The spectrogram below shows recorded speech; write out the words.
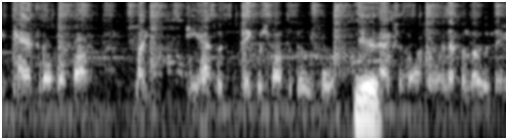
he cast it off on Fox. Like he has to take responsibility for Yeah. his actions also, and that's another thing.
